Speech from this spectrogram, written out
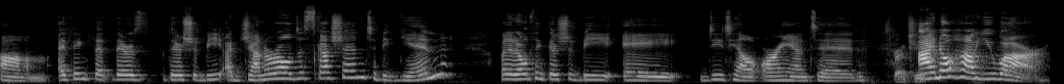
Um, I think that there's there should be a general discussion to begin, but I don't think there should be a detail oriented Spreadsheet? I know how you are.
